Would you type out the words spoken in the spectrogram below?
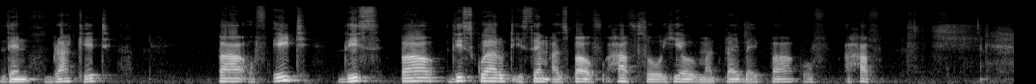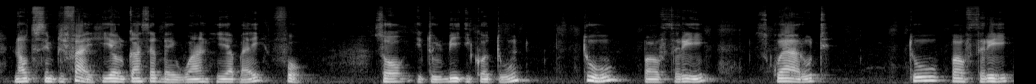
then bracket power of 8 this power this square root is same as power of half so here we multiply by power of a half. Now to simplify here we'll cancel by 1 here by 4 so it will be equal to 2 power of 3 square root 2 power of 3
